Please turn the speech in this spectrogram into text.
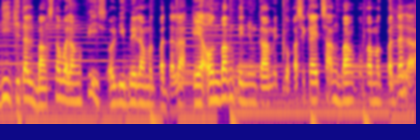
digital banks na walang fees o libre lang magpadala. Kaya on bank din yung gamit ko kasi kahit saang bangko ka magpadala,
